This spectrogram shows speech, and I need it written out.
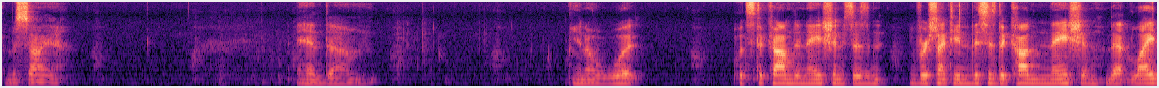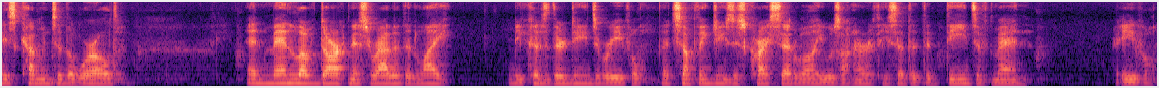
the Messiah. And, um, you know, what what's the condemnation? It says in verse 19, This is the condemnation that light is come into the world, and men love darkness rather than light because their deeds were evil. That's something Jesus Christ said while he was on earth. He said that the deeds of men are evil.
